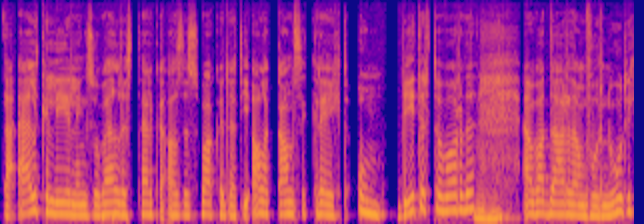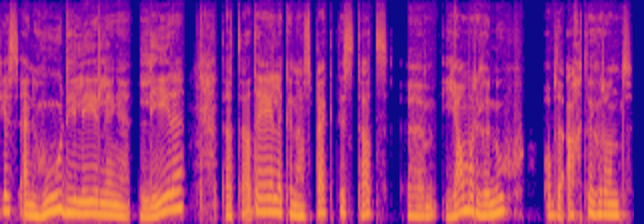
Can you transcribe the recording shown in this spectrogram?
dat elke leerling, zowel de sterke als de zwakke, dat die alle kansen krijgt om beter te worden. Mhm. En wat daar dan voor nodig is en hoe die leerlingen leren, dat dat eigenlijk een aspect is dat um, jammer genoeg op de achtergrond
